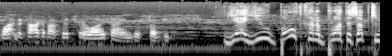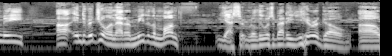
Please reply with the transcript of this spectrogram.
wanting to talk about this for a long time. This subject. Yeah, you both kind of brought this up to me uh, individual and at our meet of the month. Yes, it really was about a year ago. Uh,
